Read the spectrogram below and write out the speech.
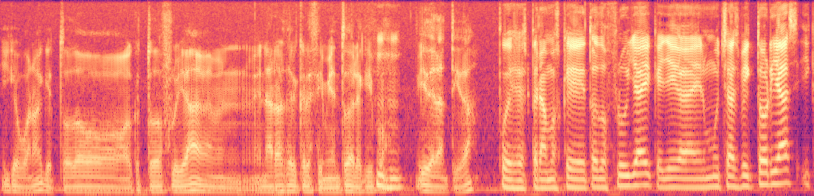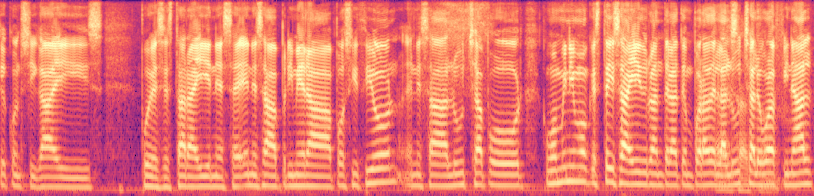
y que bueno, que todo, que todo fluya en, en aras del crecimiento del equipo y de la entidad. Pues esperamos que todo fluya y que lleguen muchas victorias y que consigáis pues estar ahí en esa, en esa primera posición, en esa lucha por, como mínimo que estéis ahí durante la temporada de la lucha, Exacto. luego al final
